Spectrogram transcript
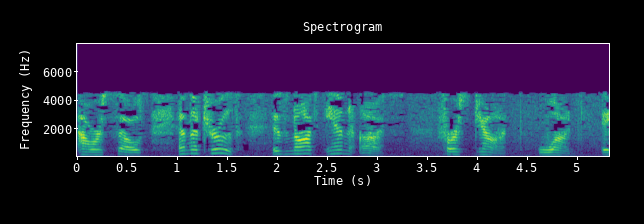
ourselves, and the truth is not in us. 1 John 1 8.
